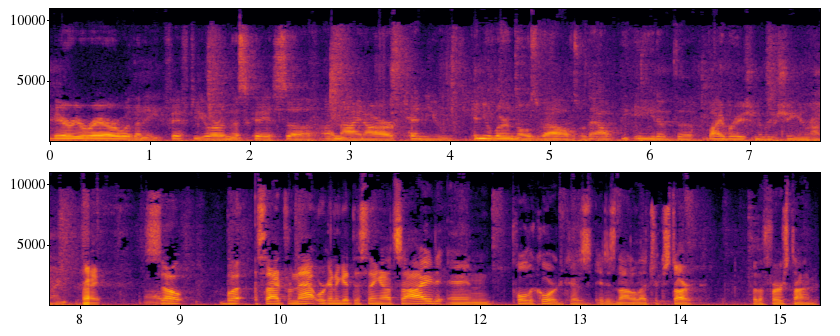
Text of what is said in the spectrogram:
very rare with an 850 or in this case uh, a 9R can you can you learn those valves without the aid of the vibration of the machine running. Right. So, but aside from that, we're gonna get this thing outside and pull the cord because it is not electric start for the first time.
